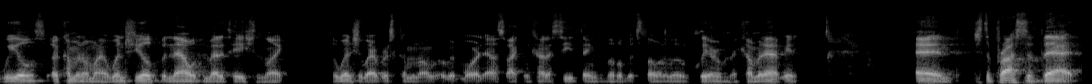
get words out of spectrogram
wheels or coming on my windshield. But now with the meditation, like the windshield wiper is coming on a little bit more now, so I can kind of see things a little bit slower and a little clearer when they're coming at me. And just the process of that,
